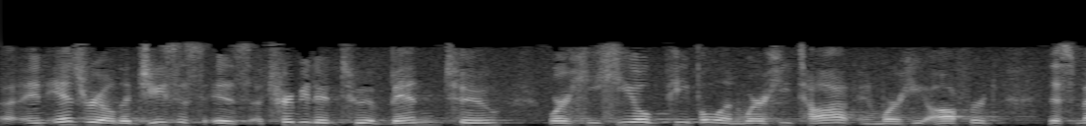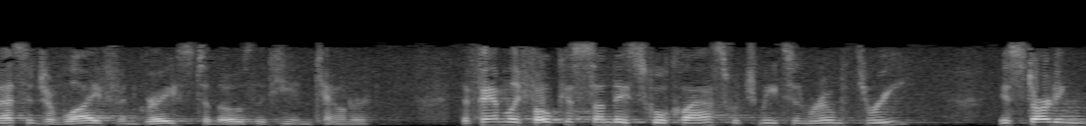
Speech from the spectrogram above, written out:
uh, in Israel, that Jesus is attributed to have been to, where he healed people and where he taught and where he offered this message of life and grace to those that he encountered. The family focused Sunday school class, which meets in room three, is starting,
